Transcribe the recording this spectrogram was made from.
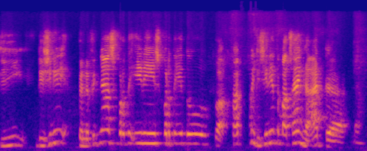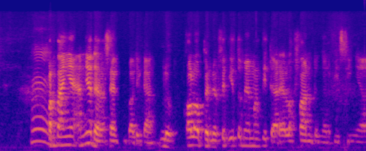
di di sini benefitnya seperti ini seperti itu. Tapi di sini tempat saya nggak ada. Nah Hmm. Pertanyaannya adalah saya kembalikan, loh kalau benefit itu memang tidak relevan dengan visinya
